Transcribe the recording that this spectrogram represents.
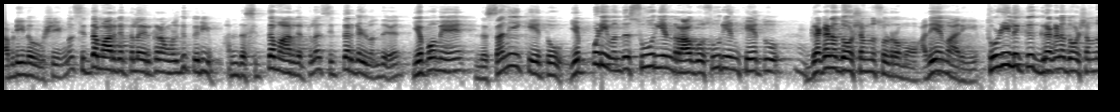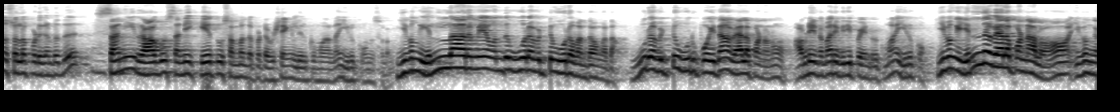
அப்படின்ற ஒரு விஷயங்கள் சித்த மார்க்கத்தில் இருக்கிறவங்களுக்கு தெரியும். அந்த சித்த மார்க்கத்தில் சித்தர்கள் வந்து எப்போவுமே இந்த சனி கேத்து எப்படி வந்து சூரியன் ராகு சூரியன் கேத்து கிரகண தோஷம்னு சொல்கிறோமோ அதே மாதிரி தொழிலுக்கு கிரகண தோஷம்னு சொல்லப்படுகின்றது சனி ராகு சனி கேத்து சம்பந்தப்பட்ட விஷயங்கள் இருக்குமானா இருக்கும்னு சொல்லலாம். இவங்க எல்லாருமே வந்து ஊரை விட்டு ஊரை வந்தவங்க தான். ஊரை விட்டு ஊர் போய் தான் வேலை பண்ணணும் அப்படின்ற மாதிரி விதிப்பயன் இருக்குமா? இருக்கும். இவங்க என்ன வேலை பண்ணாலும் இவங்க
